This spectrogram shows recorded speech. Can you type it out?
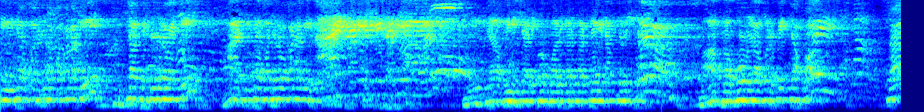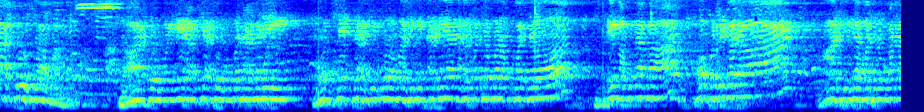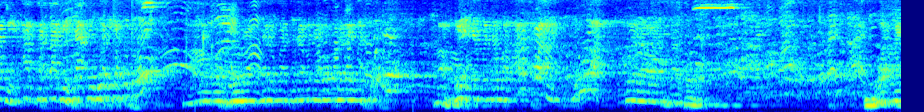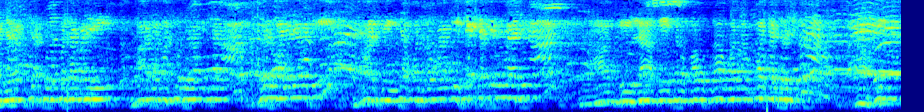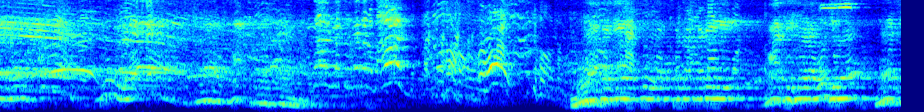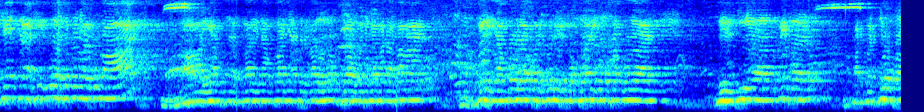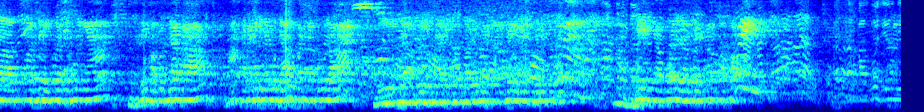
masih dapat diselamatkan lagi? Sampai cedera lagi masih dapat diselamatkan lagi? Naik lagi sekitar dia tidak terus maka bola berpindah poin satu sama. Satu menyerang jatuh membenarkan diri. Konsentrasi bola masih kita lihat akan mencoba ke belakang oh beribadah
